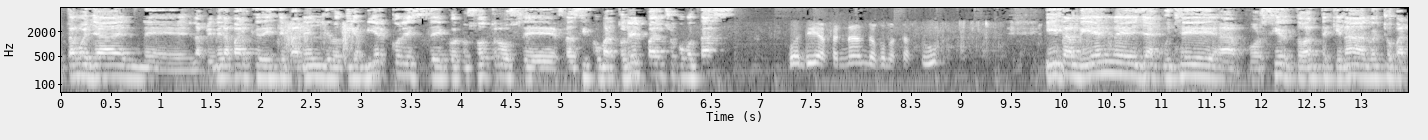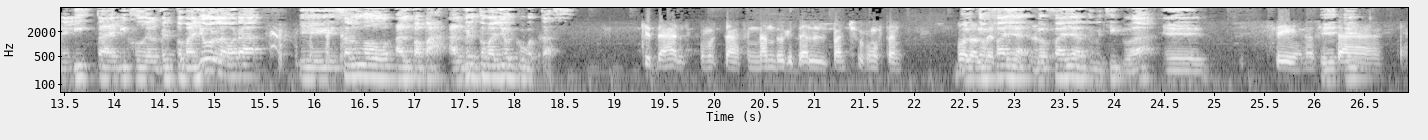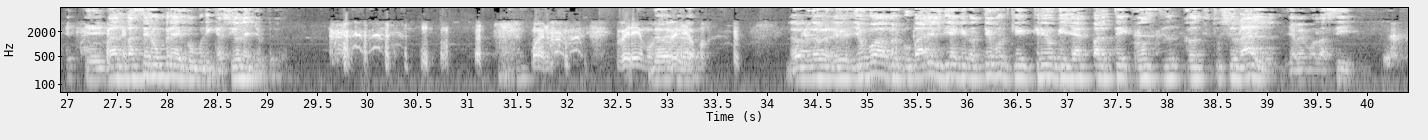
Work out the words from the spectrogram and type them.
Estamos ya en eh, la primera parte de este panel de los días miércoles. Eh, con nosotros eh, Francisco Martorell. Pancho, ¿cómo estás? Buen día, Fernando. ¿Cómo estás tú? Y también ya escuché, por cierto, antes que nada, a nuestro panelista, el hijo de Alberto Mayor. Ahora saludo al papá. Alberto Mayor, ¿cómo estás? ¿Qué tal? ¿Cómo estás, Fernando? ¿Qué tal, Pancho? ¿Cómo están? Hola, no, falla, no falla tu chico, ¿ah? sí, no, sé, está... va, a ser hombre de comunicaciones, yo creo. Bueno, veremos, veremos. No, yo me voy a preocupar el día que no esté porque creo que ya es parte constitucional, llamémoslo así,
